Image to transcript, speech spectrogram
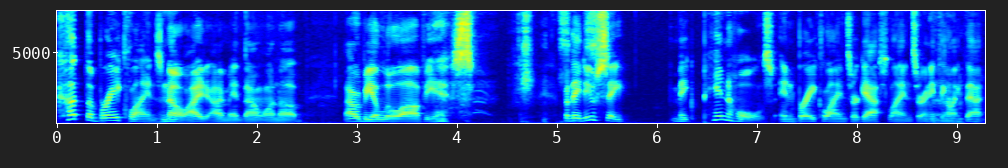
cut the brake lines. No, I, I made that one up. That would be a little obvious. but they do say make pinholes in brake lines or gas lines or anything like that,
